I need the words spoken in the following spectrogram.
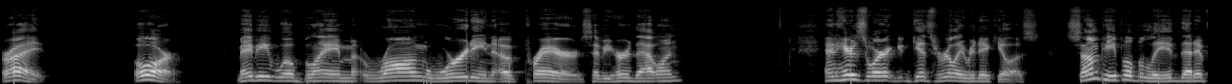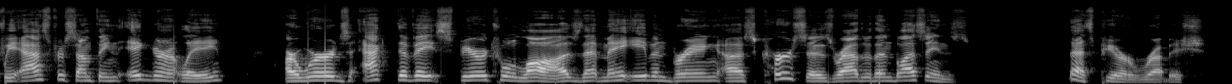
Right. Or maybe we'll blame wrong wording of prayers. Have you heard that one? And here's where it gets really ridiculous. Some people believe that if we ask for something ignorantly, our words activate spiritual laws that may even bring us curses rather than blessings. That's pure rubbish.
